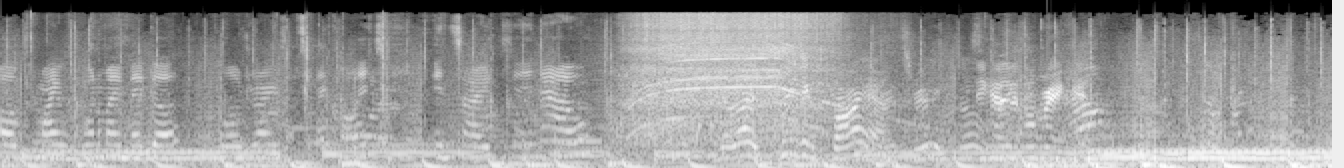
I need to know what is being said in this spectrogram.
My uh, my one of my mega blow dryers, that's what I call it, inside and out. Yeah, it's breathing fire. It's really cool. Because it will break it.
